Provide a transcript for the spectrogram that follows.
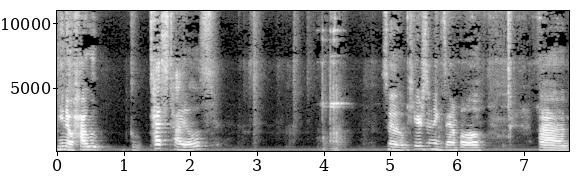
you know, how test tiles. So here's an example of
